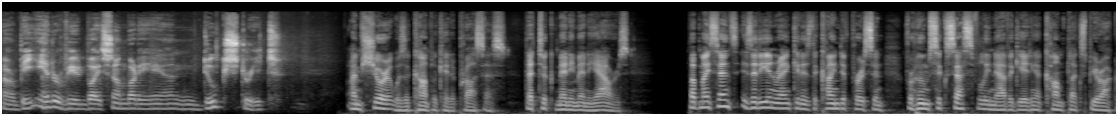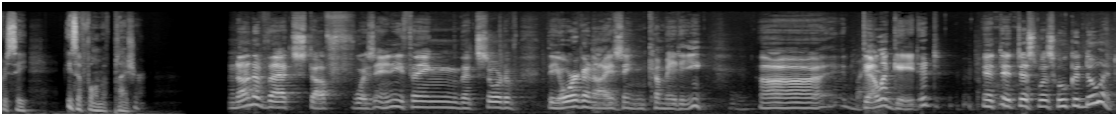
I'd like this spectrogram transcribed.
or be interviewed by somebody in Duke Street. I'm sure it was a complicated process that took many, many hours. But my sense is that Ian Rankin is the kind of person for whom successfully navigating a complex bureaucracy is a form of pleasure. None of that stuff was anything that sort of the organizing committee uh, delegated. It, it just was who could do it.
